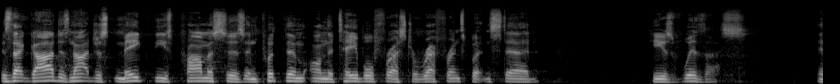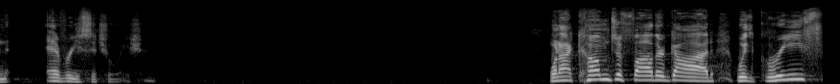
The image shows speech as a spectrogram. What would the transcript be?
is that God does not just make these promises and put them on the table for us to reference, but instead, He is with us every situation. When I come to Father God with grief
